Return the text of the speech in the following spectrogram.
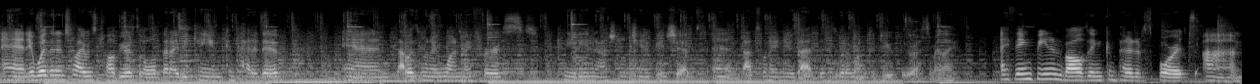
and it wasn't until I was 12 years old that I became competitive and that was when I won my first Canadian National Championships and that's when I knew that this is what I wanted to do for the rest of my life. I think being involved in competitive sports um,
